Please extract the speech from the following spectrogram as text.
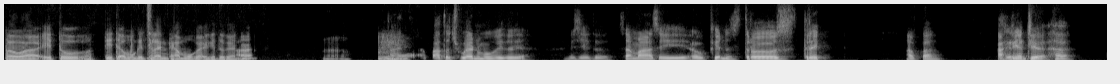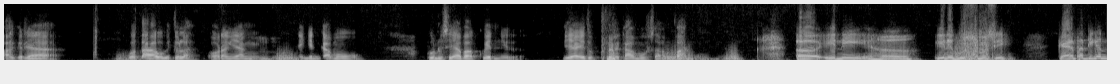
bahwa itu tidak mungkin selain kamu kayak gitu kan Ah. Nah. Kayak apa tujuanmu gitu ya. Habis itu sama si Hawkins terus Drake apa? Akhirnya dia ha, akhirnya aku tahu itulah orang yang ingin kamu bunuh siapa Queen gitu. Ya itu benar kamu sampah. Eh, ini eh, ini Husu sih. Kayaknya tadi kan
